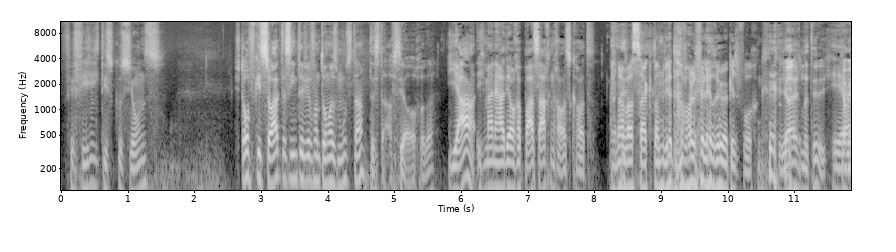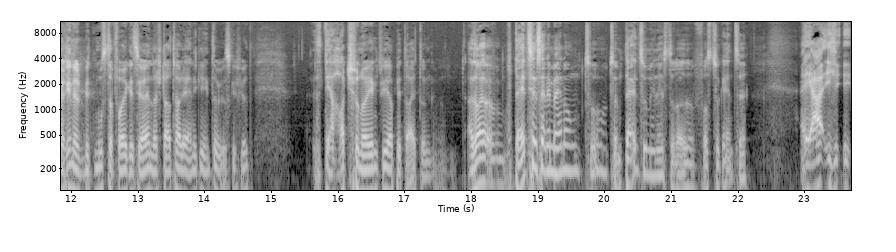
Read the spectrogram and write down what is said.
für viel Diskussionsstoff gesorgt, das Interview von Thomas Muster. Das darf sie auch, oder? Ja, ich meine, er hat ja auch ein paar Sachen rausgehauen. Wenn er was sagt, dann wird auf alle Fälle drüber gesprochen. Ja, natürlich. Ich Ja. kann mich erinnern, mit Muster voriges Jahr in der Stadthalle einige Interviews geführt. Also der hat schon irgendwie eine Bedeutung. Also äh, teilt sie seine Meinung zu, zu einem Teil zumindest oder fast zur Gänze? Ja, ich, ich,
